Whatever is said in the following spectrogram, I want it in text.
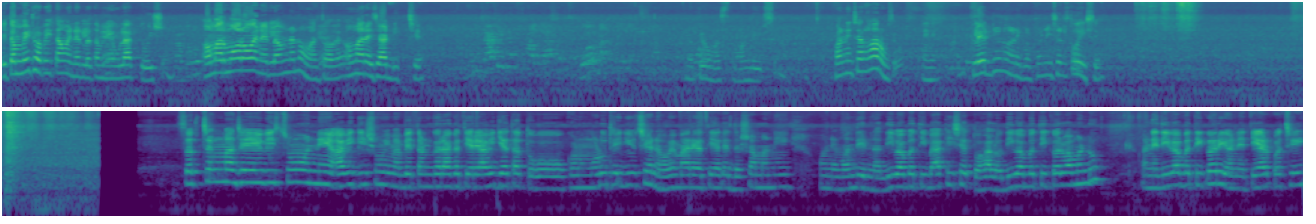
એ તમે મીઠો પીતા હોય ને એટલે તમને એવું લાગતું હોય છે અમાર મોરો હોય ને એટલે અમને ન વાંધો આવે. અમારે જાડી જ છે. કેવું મસ્ત મંદિર છે. ફર્નિચર સારું છે. એને ફ્લેટ જીણવાણી પણ ફર્નિચર તોય છે. સત્સંગમાં જે એવી છું અને આવી ગઈ છું, એમાં બે ત્રણ ઘરાક અત્યારે આવી ગયા હતા તો ઘણું મોડું થઈ ગયું છે ને હવે મારે અત્યારે દશામાની અને મંદિરના દીવાબત્તી બાકી છે, તો હાલો દીવાબત્તી કરવા માંડું અને દીવાબત્તી કરી અને ત્યાર પછી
